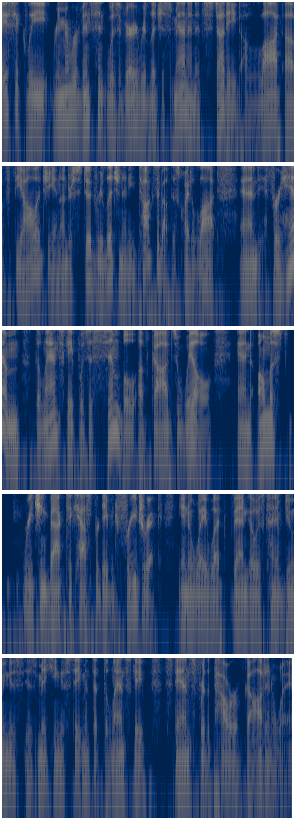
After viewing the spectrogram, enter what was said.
basically, remember, Vincent was a very religious man and had studied a lot of theology and understood religion, and he talks about this quite a lot. And for him, the landscape was a symbol of God's will, and almost reaching back to Caspar David Friedrich in a way what Van Gogh is kind of doing is is making a statement that the landscape stands for the power of God in a way.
